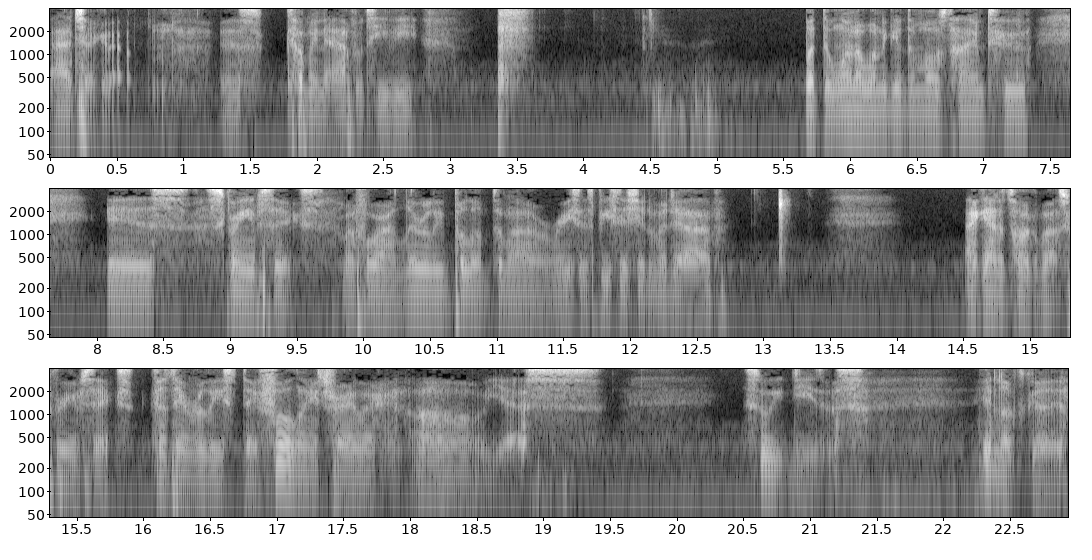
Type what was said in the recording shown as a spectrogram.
I check it out. It's coming to Apple TV. But the one I want to give the most time to is Scream 6. Before I literally pull up to my racist piece of shit of a job, I got to talk about Scream 6 because they released a full length trailer, and oh, yes. Sweet Jesus. It looks good.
